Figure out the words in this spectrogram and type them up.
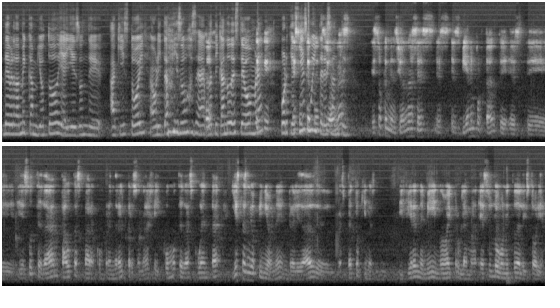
de verdad me cambió todo y ahí es donde aquí estoy ahorita mismo, o sea, platicando de este hombre, porque sí es muy interesante eso que mencionas es, es, es, bien importante. Este, eso te da pautas para comprender el personaje y cómo te das cuenta. Y esta es mi opinión, ¿eh? en realidad eh, respeto a quienes difieren de mí, no hay problema. Eso es lo bonito de la historia.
